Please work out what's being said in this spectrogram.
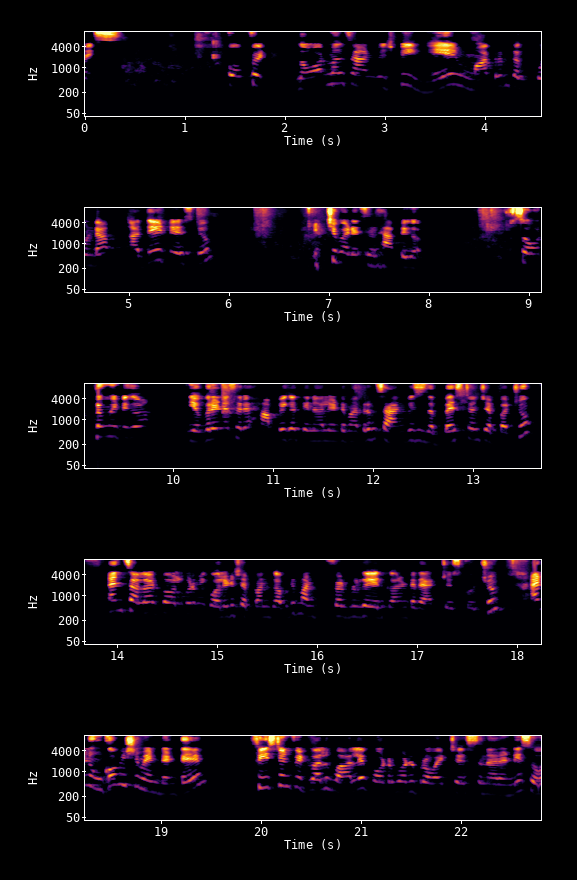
నైస్ పర్ఫెక్ట్ నార్మల్ శాండ్విచ్కి ఏం మాత్రం తగ్గకుండా అదే టేస్ట్ ఇచ్చి పడేసింది హ్యాపీగా. సో ఆటోమేటిక్గా ఎవరైనా సరే హ్యాపీగా తినాలి అంటే మాత్రం శాండ్విచ్ ద బెస్ట్ అని చెప్పొచ్చు. అండ్ సలాడ్ బౌల్ కూడా మీకు ఆల్రెడీ చెప్పాను కాబట్టి మనం ప్రిఫరబుల్గా ఏది కావాలంటే అది యాడ్ చేసుకోవచ్చు. అండ్ ఇంకో విషయం ఏంటంటే ఫీస్ట్ అండ్ ఫిట్ వాళ్ళు వాళ్ళే వాటర్ బాటిల్ ప్రొవైడ్ చేస్తున్నారండి. సో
